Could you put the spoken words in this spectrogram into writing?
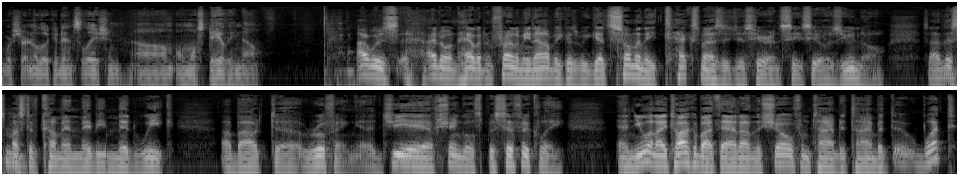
we're starting to look at insulation um, almost daily now. I was I don't have it in front of me now because we get so many text messages here in CCO, as you know. So this mm-hmm. must have come in maybe midweek about uh, roofing, uh, GAF shingle specifically. And you and I talk about that on the show from time to time. But uh, what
